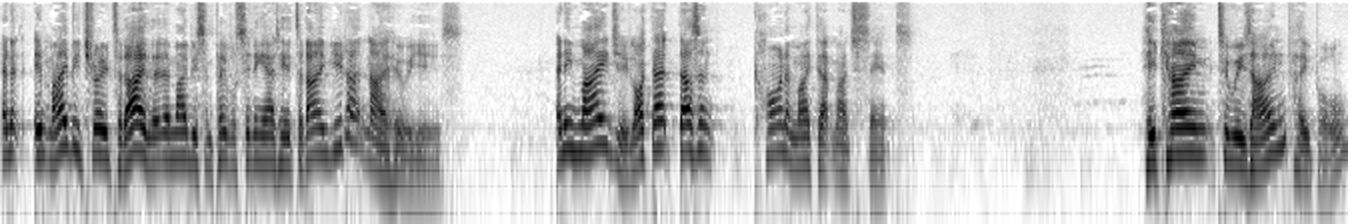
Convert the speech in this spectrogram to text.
And it, it may be true today that there may be some people sitting out here today and you don't know who he is. And he made you. Like that doesn't kind of make that much sense. He came to his own people.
